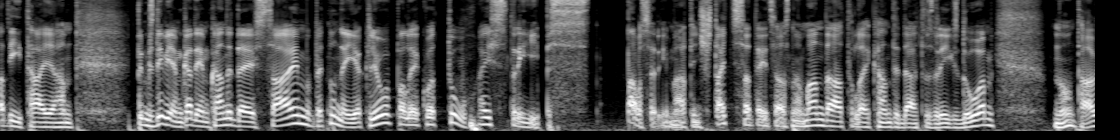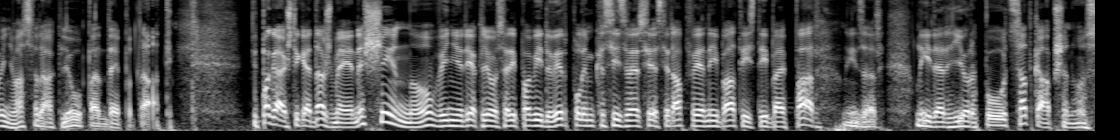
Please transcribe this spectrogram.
vadītājām. Pirms diviem gadiem kandidējusi saima, bet nu neiekļuva, paliekot tuvu aiz strīpas. Pavasarī Mārtiņš Štačs atteicās no mandāta, lai kandidētu uz Rīgas domu. Nu, tā viņa vasarā kļuva par deputāti. Ir pagājuši tikai daži mēneši, un nu, viņi ir iekļuvusi arī pa vidu virpulim, kas izvērsies ir apvienība attīstībai par līdz ar līderi Jura Pūtas atkāpšanos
